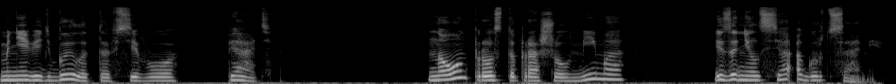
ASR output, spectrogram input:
Мне ведь было-то всего пять. Но он просто прошел мимо и занялся огурцами.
